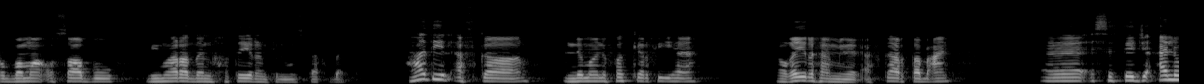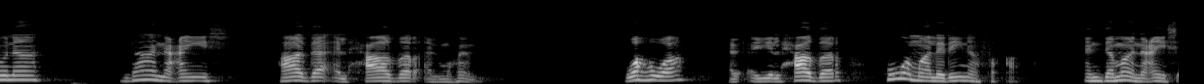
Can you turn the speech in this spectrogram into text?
ربما أصاب بمرض خطير في المستقبل. هذه الأفكار عندما نفكر فيها وغيرها من الأفكار طبعا آه، ستجعلنا لا نعيش هذا الحاضر المهم. وهو أي الحاضر هو ما لدينا فقط. عندما نعيش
